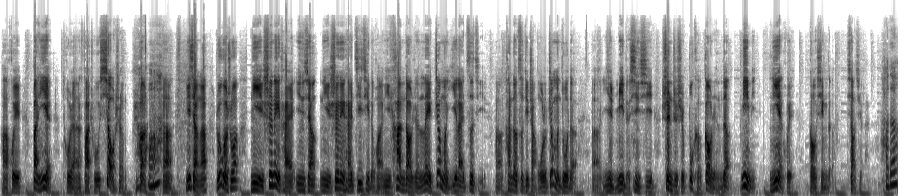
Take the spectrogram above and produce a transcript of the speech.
啊会半夜突然发出笑声，是吧？啊，你想啊，如果说你是那台音箱，你是那台机器的话，你看到人类这么依赖自己啊，看到自己掌握了这么多的呃隐秘的信息，甚至是不可告人的秘密，你也会高兴的笑起来。好的，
